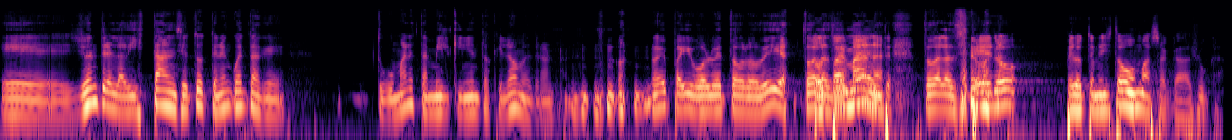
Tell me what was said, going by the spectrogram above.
Eh, yo entre la distancia, todo, ten en cuenta que Tucumán está a 1500 kilómetros. No, no es para ir volver todos los días, toda la semana. Totalmente. Toda la semana. Pero, pero te necesitamos más acá, Yuca.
